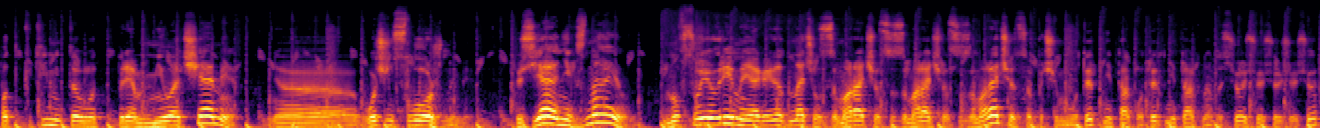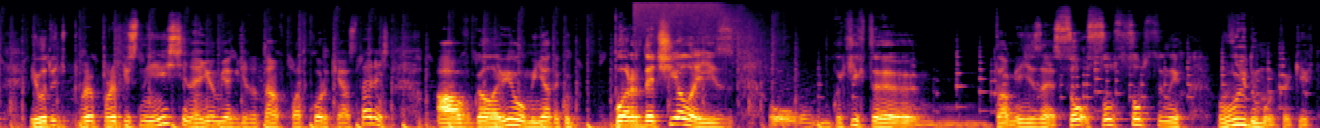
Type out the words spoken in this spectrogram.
под какими-то вот прям мелочами э, очень сложными. То есть я о них знаю, но в свое время я когда-то начал заморачиваться, заморачиваться, заморачиваться, почему вот это не так, вот это не так, надо все, все, все, все, все. И вот эти прописные истины, они у меня где-то там в подкорке остались, а в голове у меня такой бардачело из каких-то там, я не знаю, со со собственных выдумок каких-то.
